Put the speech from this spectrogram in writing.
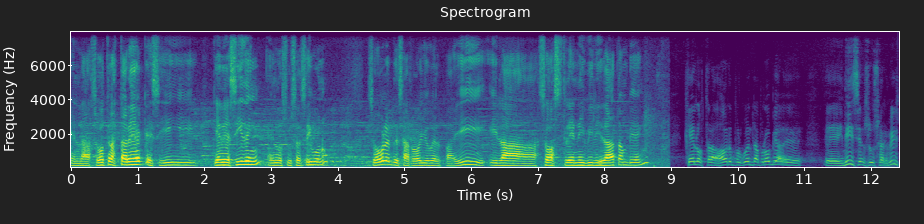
en las otras tareas que sí que deciden en lo sucesivo, ¿no? sobre el desarrollo del país y la sostenibilidad también que los trabajadores por cuenta propia eh, inicien su servicio.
